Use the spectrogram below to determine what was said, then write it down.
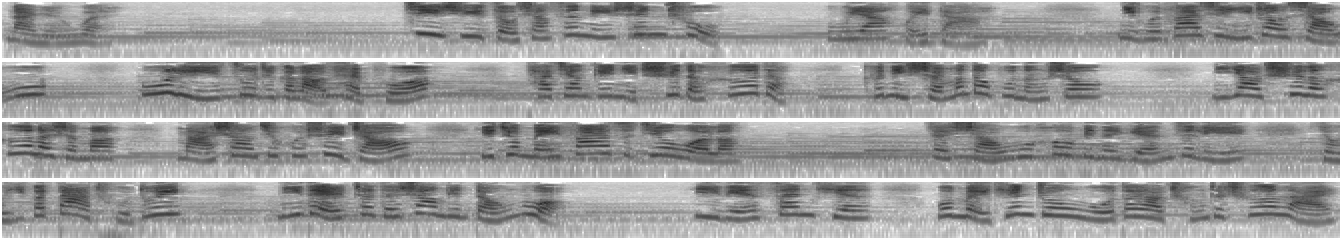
那人问。继续走向森林深处，乌鸦回答：“你会发现一幢小屋，屋里坐着个老太婆，她将给你吃的喝的，可你什么都不能收。你要吃了喝了什么，马上就会睡着，也就没法子救我了。在小屋后边的园子里有一个大土堆。”你得站在上面等我，一连三天，我每天中午都要乘着车来。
